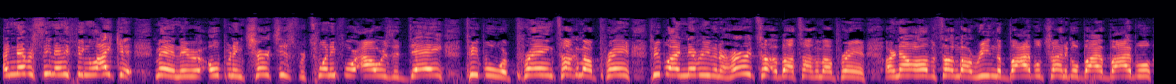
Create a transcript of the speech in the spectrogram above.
I'd never seen anything like it. Man, they were opening churches for 24 hours a day. People were praying, talking about praying. People I never even heard about talking about praying are now all of us talking about reading the Bible, trying to go buy a Bible,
